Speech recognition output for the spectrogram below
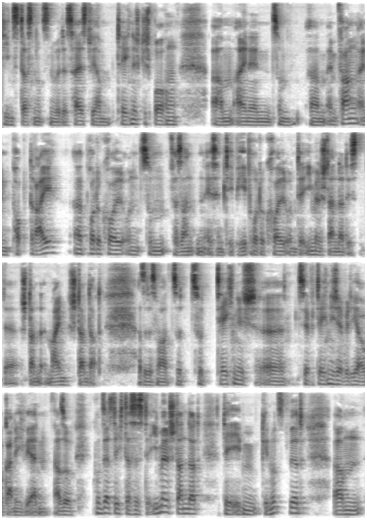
Dienst das nutzen würde. Das heißt, wir haben technisch gesprochen ähm, einen zum ähm, Empfang ein POP3-Protokoll äh, und zum Versanden SMTP-Protokoll und der E-Mail-Standard ist der Standard, mein Standard. Also das war zu, zu technisch, äh, sehr viel technischer will hier auch gar nicht werden. Also grundsätzlich, das ist der E-Mail-Standard, der eben genutzt wird. Ähm,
